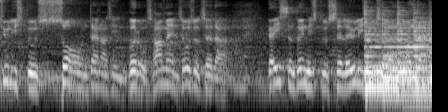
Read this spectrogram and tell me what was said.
üks ülistus, soo on täna siin Võrus, amen, sa usud seda? ka issand õnnistus selle ülistusele on täna.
